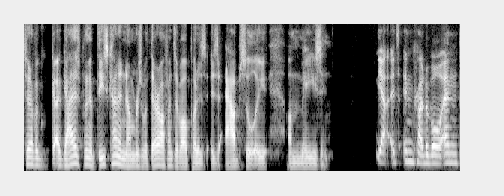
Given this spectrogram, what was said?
To have a guy who's putting up these kind of numbers with their offensive output is is absolutely amazing. yeah, it's incredible. And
